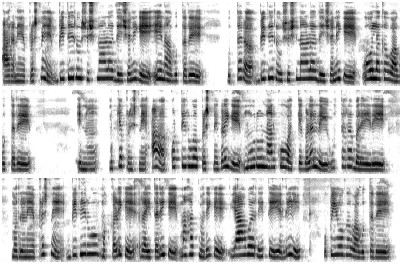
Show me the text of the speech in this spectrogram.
ಆರನೆಯ ಪ್ರಶ್ನೆ, ಬಿದಿರು ಶಿಶುನಾಳಾಧೀಶನಿಗೆ ಏನಾಗುತ್ತದೆ? ಉತ್ತರ, ಬಿದಿರು ದೇಶನಿಗೆ ಓಲಗವಾಗುತ್ತದೆ. ಇನ್ನು ಮುಖ್ಯ ಪ್ರಶ್ನೆ ಆ, ಕೊಟ್ಟಿರುವ ಪ್ರಶ್ನೆಗಳಿಗೆ ಮೂರು ನಾಲ್ಕು ವಾಕ್ಯಗಳಲ್ಲಿ ಉತ್ತರ ಬರೆಯಿರಿ. ಮೊದಲನೆಯ ಪ್ರಶ್ನೆ, ಬಿದಿರು ಮಕ್ಕಳಿಗೆ, ರೈತರಿಗೆ, ಮಹಾತ್ಮರಿಗೆ ಯಾವ ರೀತಿಯಲ್ಲಿ ಉಪಯೋಗವಾಗುತ್ತದೆ?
